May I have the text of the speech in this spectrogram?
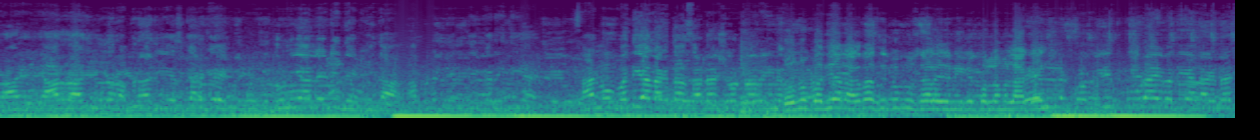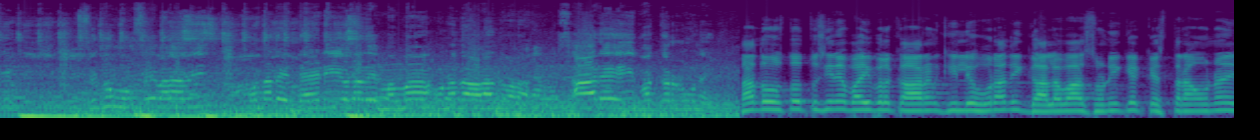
ਰਾ- ਯਾਰ ਰਾਜੀ ਉਹਦਾ ਰੱਬ ਰਾਜੀ। ਇਸ ਕਰਕੇ ਦੁਨੀਆ ਲਈ ਨਹੀਂ ਦੇਖੀਦਾ ਆਪਣੇ ਦਿਲ ਦੀ ਕਰੀਦੀ ਹੈ। ਸਾਨੂੰ ਵਧੀਆ ਲੱਗਦਾ ਸਾਡਾ ਛੋਟਾ ਵੀਰ। ਤੁਹਾਨੂੰ ਵਧੀਆ ਲੱਗਦਾ ਸਿੱਧੂ ਮੂਸੇ ਵਾਲੇ ਜਾਨੀ ਕਿ ਕੁੱਲ ਮਿਲਾ ਕੇ? ਬਿਲਕੁਲ ਜੀ ਪੂਰਾ ਹੀ ਵਧੀਆ ਲੱਗਦਾ ਜੀ। ਸਿੱਧੂ ਮੂਸੇ ਵੀ, ਉਹਨਾਂ ਦੇ ਡੈਡੀ, ਉਹਨਾਂ ਦੇ ਮੰਮਾ, ਉਹਨਾਂ ਦਾ ਆਲਾ ਦੁਆਲਾ, ਸਾਰੇ ਹੀ ਫਕਰ ਨੇ। ਤਾਂ ਦੋਸਤੋ, ਤੁਸੀਂ ਨੇ ਬਾਈ ਬਲਕਾਰ ਅਣਖੀਲੇ ਹੋਰਾਂ ਦੀ ਗੱਲਬਾਤ ਸੁਣੀ ਕਿ ਕਿਸ ਤਰ੍ਹਾਂ ਉਹਨਾਂ ਨੇ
